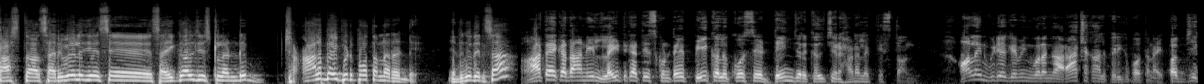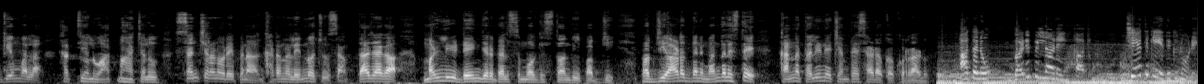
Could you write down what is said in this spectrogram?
కాస్త సర్వేలు చేసే సైకాలజిస్టులు అండి చాలా భయపడిపోతున్నారండి. ఎందుకు తెలుసా? ఆటే కదా అని లైట్గా తీసుకుంటే పీకలు కోసే డేంజర్ కల్చర్ హడలెత్తిస్తోంది ఆన్లైన్ వీడియో గేమింగ్ మూలంగా అరాచకాలు పెరిగిపోతున్నాయి. పబ్జి గేమ్ వల్ల హత్యలు ఆత్మహత్యలు సంచలనం రేపిన ఘటనలు ఎన్నో చూసాం తాజాగా మళ్ళీ డేంజర్ బెల్స్ మోగిస్తోంది పబ్జి. పబ్జి ఆడొద్దని మందలిస్తే కన్న తల్లినే చంపేశాడు ఒక కుర్రాడు. అతను బడి పిల్లాడేం కాదు. చేతికి ఎదిగినోడే.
